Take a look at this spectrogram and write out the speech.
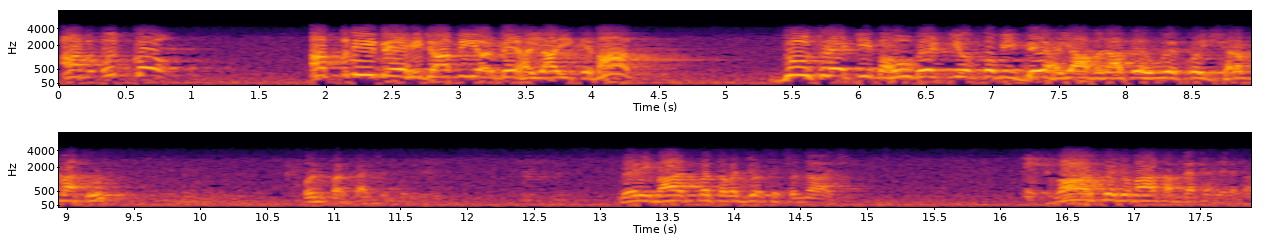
اب ان کو اپنی بے حجابی اور بے حیائی کے بعد دوسرے کی بہو بیٹیوں کو بھی بے حیا بناتے ہوئے کوئی شرم محسوس ان پر پیسے میری بات پر توجہ سے سننا آج۔ غور سے جو بات اب میں کہنے لگا۔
